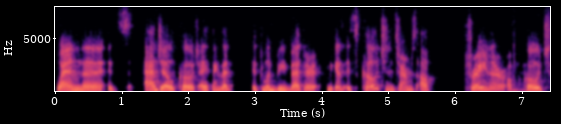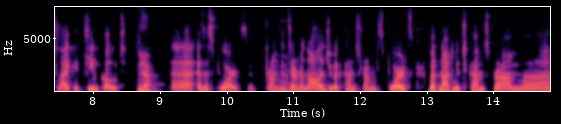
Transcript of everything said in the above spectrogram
When uh, it's agile coach i think that it would be better because it's coach in terms of trainer of mm-hmm. coach like a team coach yeah. uh, as a sport from the terminology what comes from sports but not which comes from uh,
